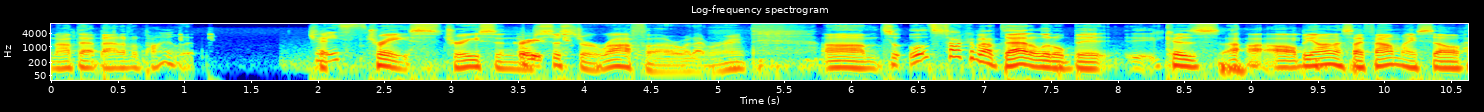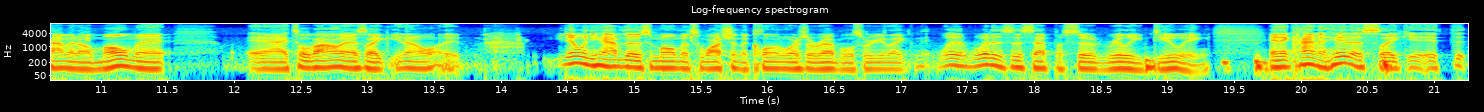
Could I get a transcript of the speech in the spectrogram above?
not that bad of a pilot. Trace. Trace, Trace, and her Trace. sister Rafa or whatever, right? Um, so let's talk about that a little bit because I'll be honest, I found myself having a moment, and I told Ollie, I was like, you know, it, you know, when you have those moments watching the Clone Wars or Rebels where you're like, what, what is this episode really doing? And it kind of hit us like it, it,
